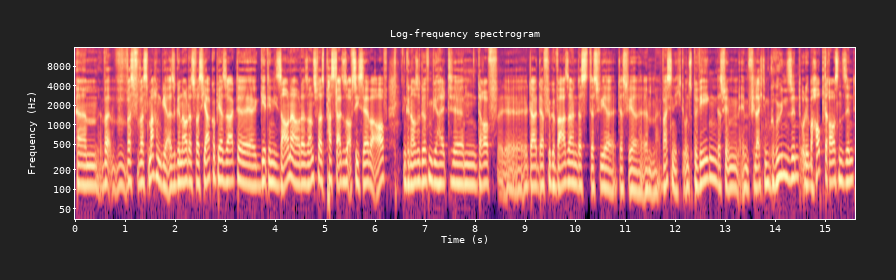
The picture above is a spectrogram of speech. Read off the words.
Ähm, was, was machen wir? Also genau das, was Jakob ja sagte, er geht in die Sauna oder sonst was, passt also auf sich selber auf. Und genauso dürfen wir halt ähm, darauf, äh, da, dafür gewahr sein, dass, dass wir, dass wir, ähm, weiß nicht, uns bewegen, dass wir im, im, vielleicht im Grünen sind oder überhaupt draußen sind,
